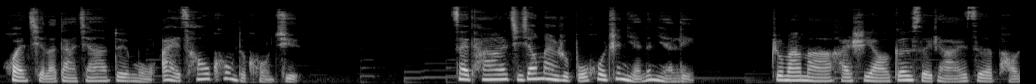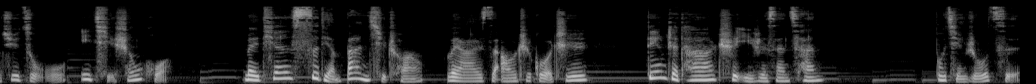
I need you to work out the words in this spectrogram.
唤起了大家对母爱操控的恐惧。在她即将迈入不惑之年的年龄，朱妈妈还是要跟随着儿子跑剧组一起生活，每天四点半起床为儿子熬制果汁，盯着他吃一日三餐。不仅如此，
